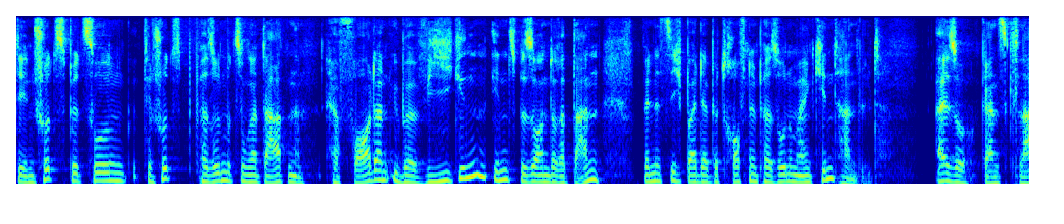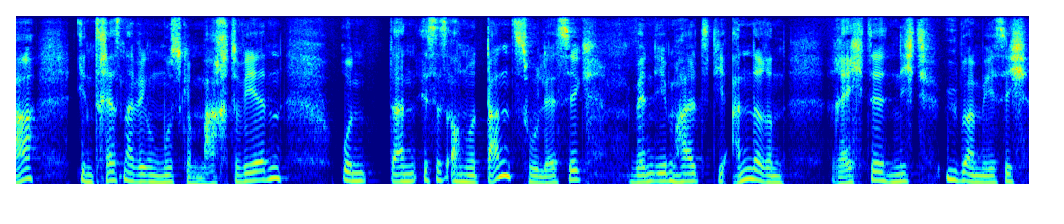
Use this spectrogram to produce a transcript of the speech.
den Schutz, bezogen, den Schutz personenbezogener Daten erfordern, überwiegen, insbesondere dann, wenn es sich bei der betroffenen Person um ein Kind handelt. Also ganz klar, Interessenerwägung muss gemacht werden und dann ist es auch nur dann zulässig, wenn eben halt die anderen Rechte nicht übermäßig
